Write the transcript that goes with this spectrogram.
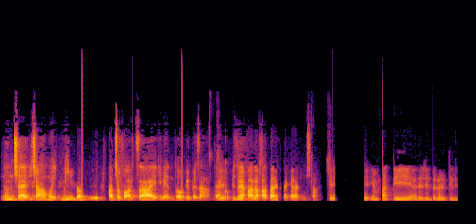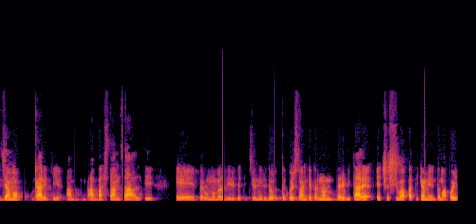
non c'è diciamo il mito di faccio forza e divento più pesante, sì. ecco, bisogna farla fatta nella maniera giusta. Sì, infatti ad esempio noi utilizziamo carichi ab- abbastanza alti e per un numero di ripetizioni ridotte, questo anche per, non, per evitare eccessivo affaticamento, ma poi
